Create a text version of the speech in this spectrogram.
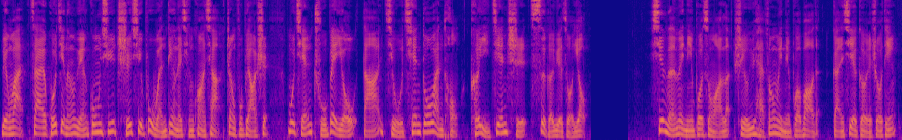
另外，在国际能源供需持续不稳定的情况下，政府表示，目前储备油达九千多万桶，可以坚持四个月左右。新闻为您播送完了，是由于海峰为您播报的，感谢各位收听。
